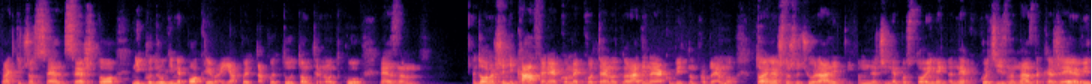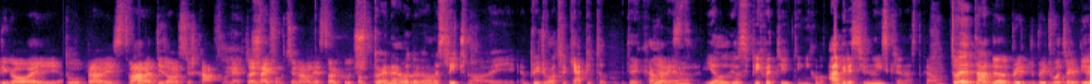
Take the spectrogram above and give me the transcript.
praktično sve, sve što niko drugi ne pokriva. I ako je, ako je tu u tom trenutku, ne znam, donošenje kafe nekome ko trenutno radi na jako bitnom problemu, to je nešto što ću uraditi. Znači, ne postoji nek, neko ko će iznad nas da kaže, e, vidi ga ovaj tu pravi stvar, a ti donosiš kafu. Ne, to je najfunkcionalnija stvar koju u tom Što je navodno veoma slično, ovaj, Bridgewater Capital, gde kao yes. je, jel, jel si prihvatio ti njihovu agresivnu iskrenost, kao? To je, da, da Bridge, Bridgewater je bio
